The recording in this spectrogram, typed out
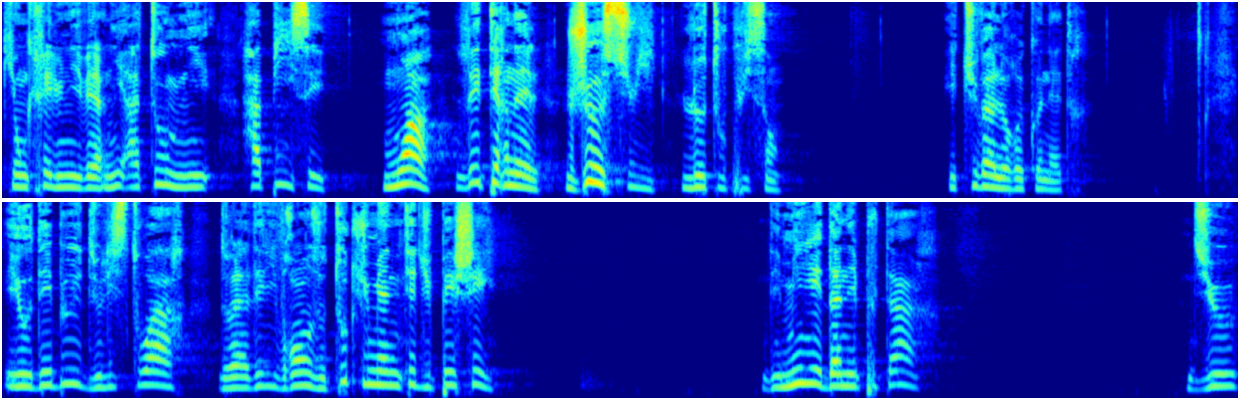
qui ont créé l'univers, ni Atum, ni Happy, c'est moi, l'Éternel, je suis le Tout-Puissant. Et tu vas le reconnaître. Et au début de l'histoire de la délivrance de toute l'humanité du péché, des milliers d'années plus tard, Dieu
